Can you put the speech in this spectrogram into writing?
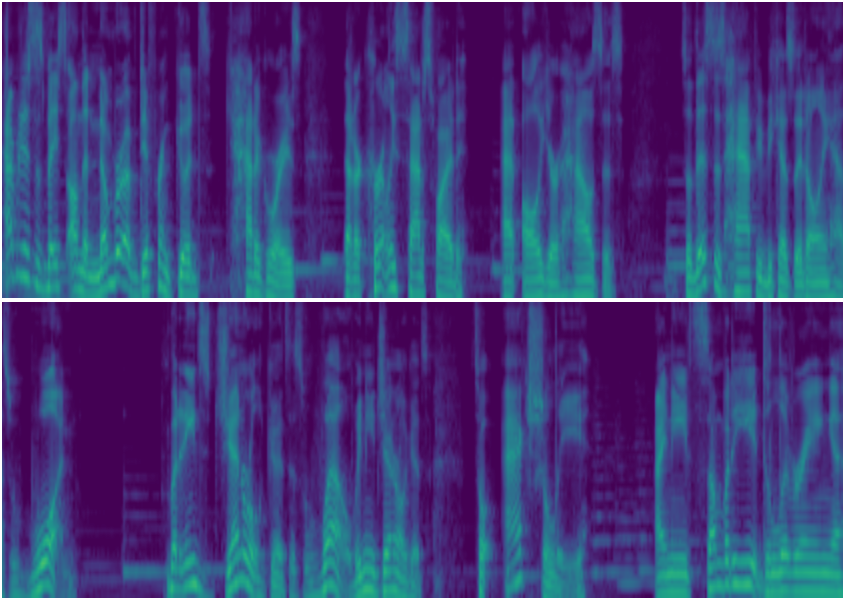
Happiness is based on the number of different goods categories that are currently satisfied at all your houses. So this is happy because it only has one. But it needs general goods as well. We need general goods. So actually, I need somebody delivering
